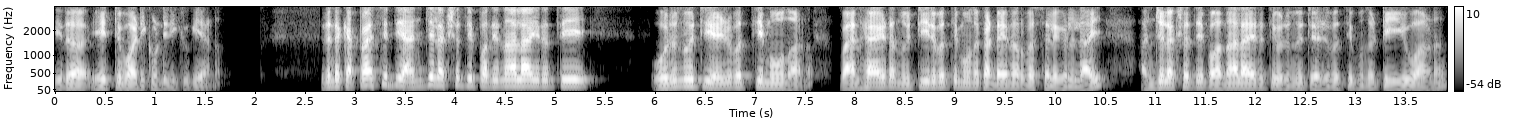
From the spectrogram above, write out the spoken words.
ഇത് ഏറ്റുപാടിക്കൊണ്ടിരിക്കുകയാണ് ഇതിന്റെ കപ്പാസിറ്റി അഞ്ച് ലക്ഷത്തി പതിനാലായിരത്തി ഒരുന്നൂറ്റി എഴുപത്തി മൂന്നാണ് വാൻഹായുടെ നൂറ്റി ഇരുപത്തി മൂന്ന് കണ്ടെയ്നർ വെസലുകളിലായി അഞ്ച് ലക്ഷത്തി പതിനാലായിരത്തി ഒരുന്നൂറ്റി എഴുപത്തി മൂന്ന് ടി യു ആണ്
